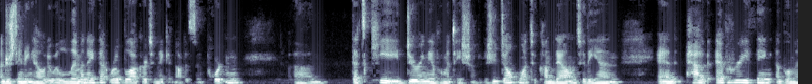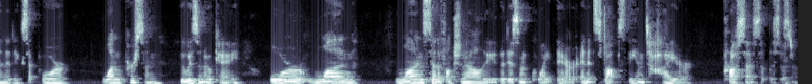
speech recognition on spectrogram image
understanding how to eliminate that roadblock or to make it not as important. Um, that's key during the implementation because you don't want to come down to the end and have everything implemented except for one person who isn't okay or one one set of functionality that isn't quite there and it stops the entire process of the system.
